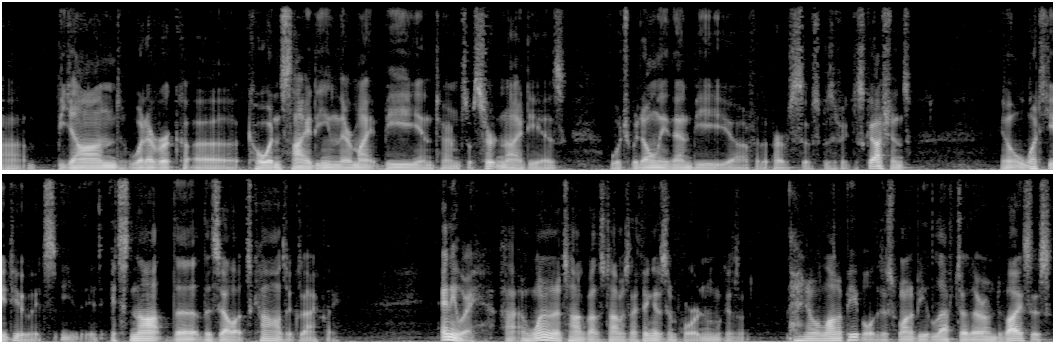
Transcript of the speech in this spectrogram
uh, beyond whatever co- uh, coinciding there might be in terms of certain ideas, which would only then be uh, for the purpose of specific discussions. You know, what do you do? It's it, it's not the the zealot's cause exactly. Anyway, I wanted to talk about this topic. I think it's important because I know a lot of people just want to be left to their own devices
